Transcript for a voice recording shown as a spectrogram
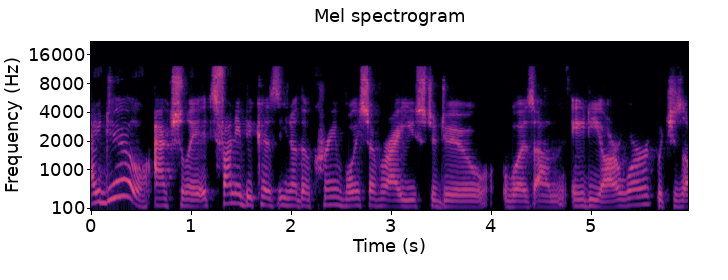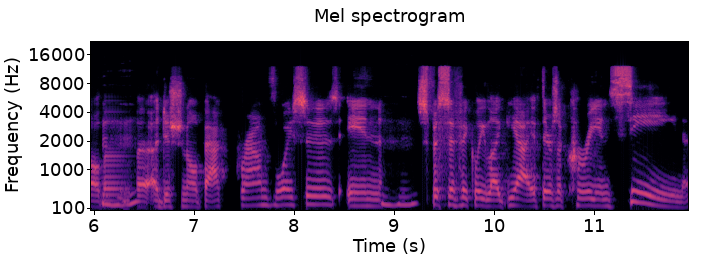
I do actually. It's funny because you know the Korean voiceover I used to do was um, ADR work, which is all the, mm-hmm. the additional background voices in mm-hmm. specifically like yeah, if there's a Korean scene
